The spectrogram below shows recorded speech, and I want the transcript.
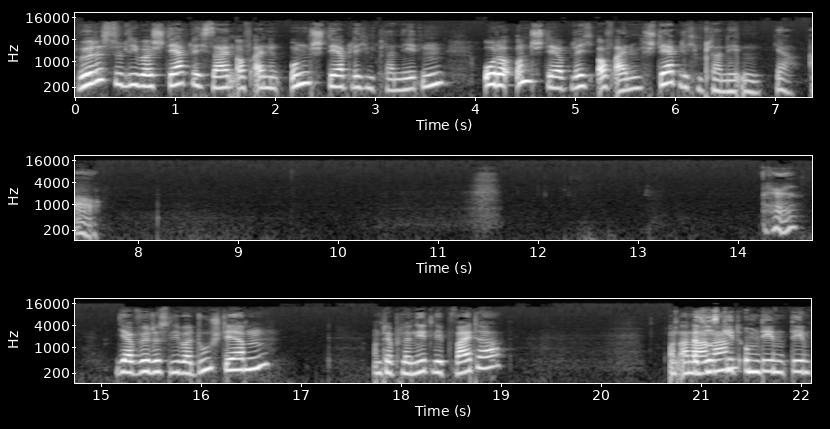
Würdest du lieber sterblich sein auf einem unsterblichen Planeten oder unsterblich auf einem sterblichen Planeten? Ja, A. Hä? Ja, würdest lieber du sterben und der Planet lebt weiter und alle Also es anderen? geht um den, den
